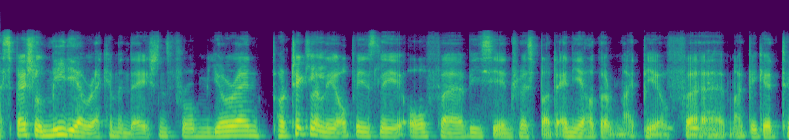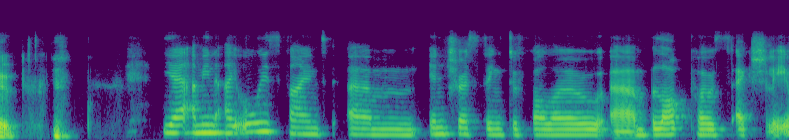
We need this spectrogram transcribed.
special media recommendations from your end, particularly obviously of uh, VC interest, but any other might be of uh, might be good too. yeah, I mean, I always find um, interesting to follow um, blog posts actually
